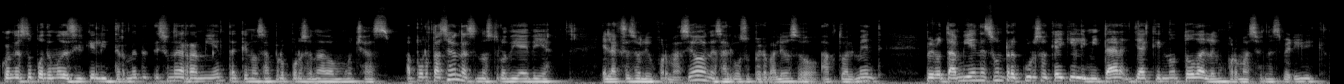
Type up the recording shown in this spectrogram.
con esto podemos decir que el Internet es una herramienta que nos ha proporcionado muchas aportaciones en nuestro día a día. El acceso a la información es algo súper valioso actualmente, pero también es un recurso que hay que limitar ya que no toda la información es verídica.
